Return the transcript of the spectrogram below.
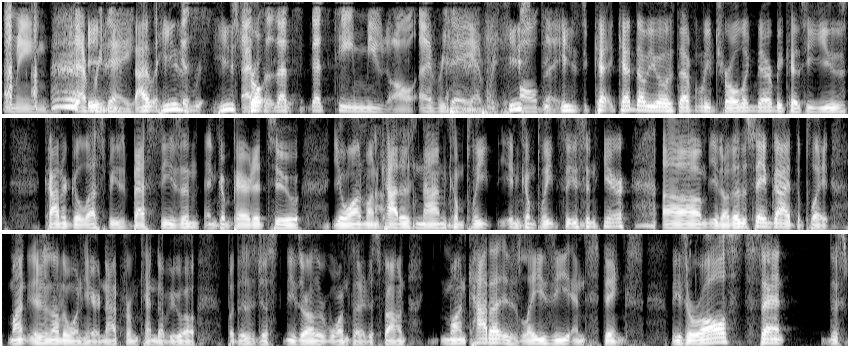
I mean, every day. I, he's just, he's tro- that's, that's, that's team mute all every day, every he's, all day. He's Ken W is definitely trolling there because he used Conor Gillaspie's best season and compared it to Yoan Moncada's non-complete, incomplete season here. Um, you know, they're the same guy at the plate. Mon- there's another one here, not from Ken WO, but this is just these are other ones that I just found. Moncada is lazy and stinks. These are all sent this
